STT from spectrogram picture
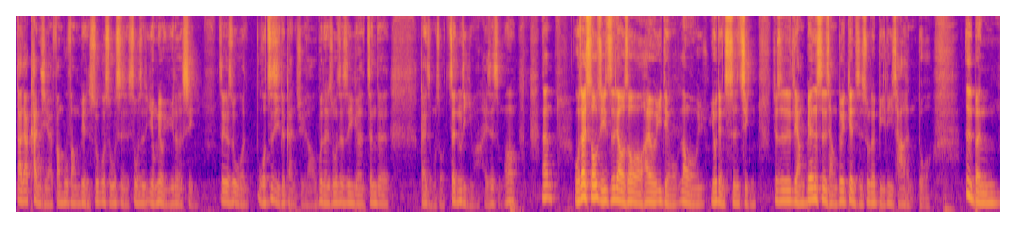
大家看起来方不方便、舒不舒适，是不是有没有娱乐性，这个是我我自己的感觉啊。我不能说这是一个真的该怎么说真理嘛，还是什么？哦，那我在收集资料的时候，还有一点让我有点吃惊，就是两边市场对电子书的比例差很多。日本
